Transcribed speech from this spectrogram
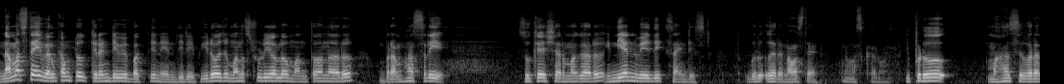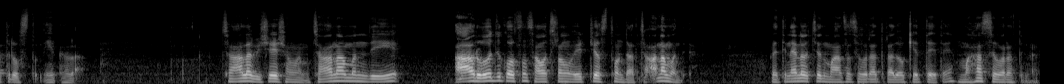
నమస్తే వెల్కమ్ టు కిరణ్ టీవీ భక్తి. నేను దిలీప్. ఈరోజు మన స్టూడియోలో మనతో ఉన్నారు బ్రహ్మశ్రీ సుకేష్ శర్మ గారు ఇండియన్ వేదిక్ సైంటిస్ట్. గురు గారు నమస్తే. నమస్కారం అండి. ఇప్పుడు మహాశివరాత్రి వస్తుంది. ఈ నెల చాలా విశేషం చాలామంది ఆ రోజు కోసం సంవత్సరం వెయిట్ చేస్తుంటారు. చాలామంది ప్రతి నెల వచ్చేది మాస శివరాత్రి అది ఒక ఎత్తు అయితే మహాశివరాత్రి నాడు.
